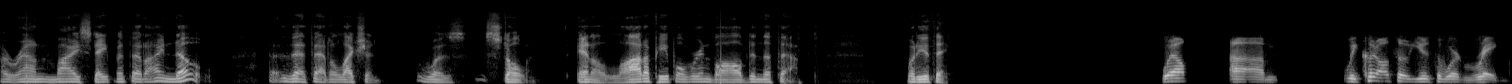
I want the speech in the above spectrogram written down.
around my statement that I know that that election was stolen and a lot of people were involved in the theft. What do you think? Well, um, we could also use the word rigged.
